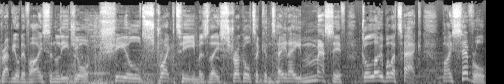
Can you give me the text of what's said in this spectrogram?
Grab your device and lead your SHIELD strike team as they struggle to contain a massive global attack by several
